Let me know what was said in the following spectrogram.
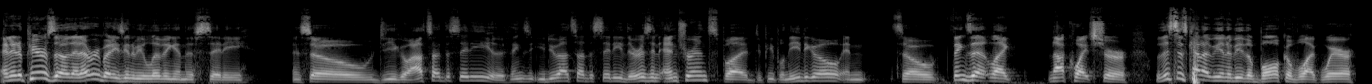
And it appears though that everybody's going to be living in this city and so, do you go outside the city? Are there things that you do outside the city? There is an entrance, but do people need to go? And so, things that like not quite sure. But this is kind of going to be the bulk of like where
